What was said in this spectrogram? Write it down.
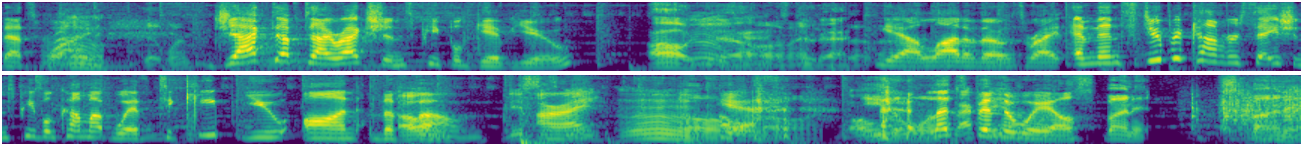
That's one. Mm. Good one. Jacked up mm. directions people give you. Oh mm. yeah, let's do that. Yeah, a lot of those, right? And then stupid conversations people come up with to keep you on the Oh, phone. this is All right? me. Oh, Yeah. Lord. Oh, Either one. Let's spin the Back wheel. Spun it. Spun it.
